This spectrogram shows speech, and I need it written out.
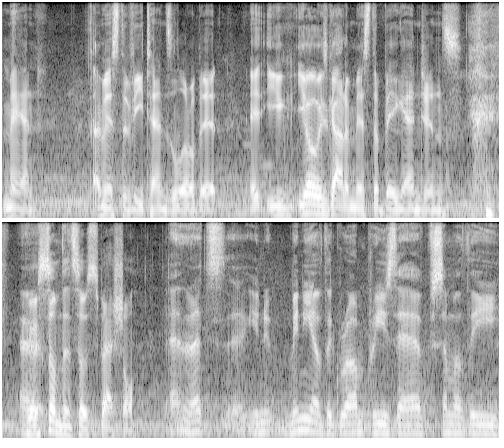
Man, I miss the V10s a little bit. It, you you always got to miss the big engines. There's something so special. And that's uh, you know many of the Grand Prix they have some of the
